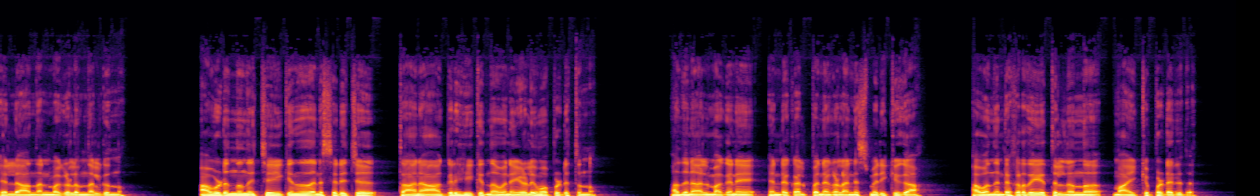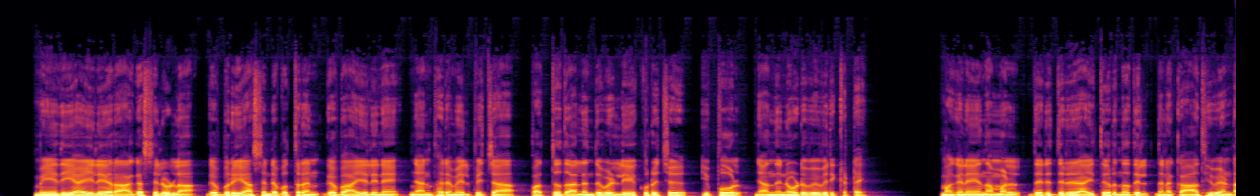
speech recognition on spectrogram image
എല്ലാ നന്മകളും നൽകുന്നു. അവിടുന്ന് നിശ്ചയിക്കുന്നതനുസരിച്ച് താൻ ആഗ്രഹിക്കുന്നവനെ എളിമപ്പെടുത്തുന്നു. അതിനാൽ മകനെ എന്റെ കൽപ്പനകൾ അനുസ്മരിക്കുക അവ നിന്റെ ഹൃദയത്തിൽ നിന്ന് മായ്ക്കപ്പെടരുത്. മേദിയായിലെ റാഗസിലുള്ള ഗബ്രിയാസിന്റെ പുത്രൻ ഗബായലിനെ ഞാൻ ഭരമേൽപ്പിച്ച പത്ത് താലന്ത് വെള്ളിയെക്കുറിച്ച് ഇപ്പോൾ ഞാൻ നിന്നോട് വിവരിക്കട്ടെ. മകനെ നമ്മൾ ദരിദ്രരായി തീർന്നതിൽ നിനക്ക് ആധി വേണ്ട.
